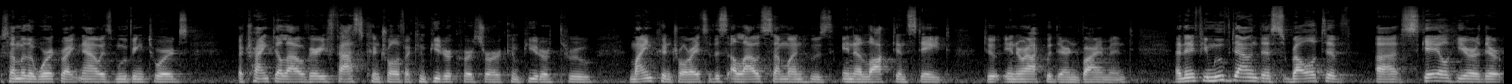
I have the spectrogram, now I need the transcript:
some of the work right now is moving towards uh, trying to allow very fast control of a computer cursor or a computer through mind control, right? So this allows someone who's in a locked-in state to interact with their environment. And then if you move down this relative uh, scale here, there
